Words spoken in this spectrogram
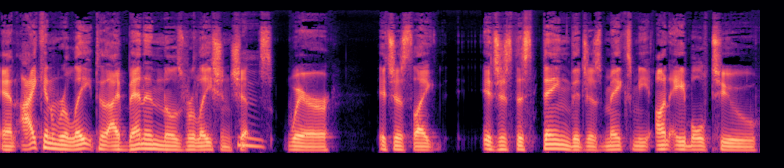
And I can relate to I've been in those relationships where it's just like it's just this thing that just makes me unable to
